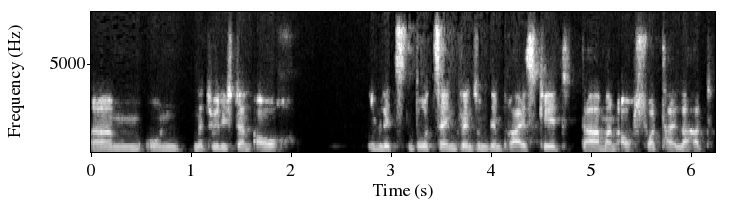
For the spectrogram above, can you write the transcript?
ähm, und natürlich dann auch im letzten Prozent, wenn es um den Preis geht, da man auch Vorteile hat,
